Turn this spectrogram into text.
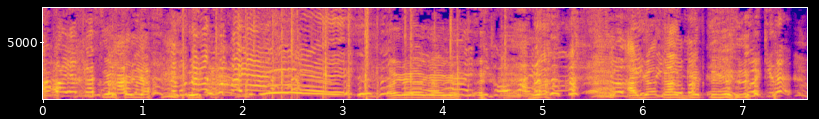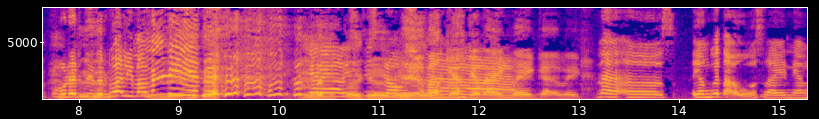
lumayan kan Iya. tepuk tangan lumayan. Oke oke oke. Ya. Agak kaget juga. gue kira penggunaan Twitter gue 5 menit ya realistis Oke, dong oke. Kak. Oke oke baik baik Kak, baik. Nah eh, yang gue tahu selain yang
